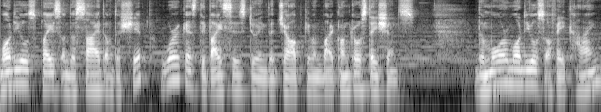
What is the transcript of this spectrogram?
Modules placed on the side of the ship work as devices doing the job given by control stations. The more modules of a kind,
